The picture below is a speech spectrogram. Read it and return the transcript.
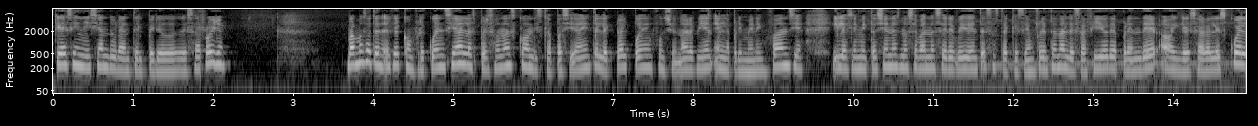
que se inician durante el periodo de desarrollo. Vamos a tener que con frecuencia las personas con discapacidad intelectual pueden funcionar bien en la primera infancia y las limitaciones no se van a hacer evidentes hasta que se enfrentan al desafío de aprender o ingresar a la escuela.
